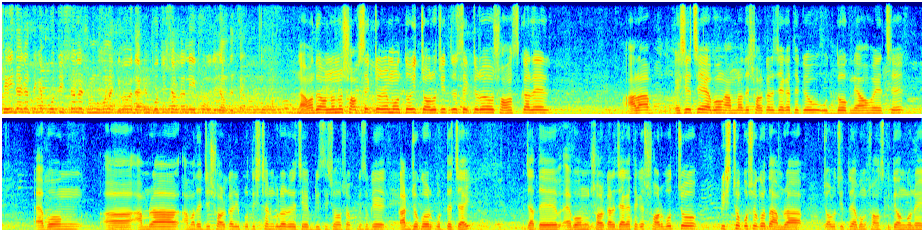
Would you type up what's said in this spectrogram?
সেই জায়গা থেকে পঁচিশ সালের সম্ভাবনা কীভাবে দেখেন? পঁচিশ সালটা নিয়ে একটু যদি জানতে চাই। আমাদের অন্যান্য সব সেক্টরের মতোই চলচ্চিত্র সেক্টরেও সংস্কারের আলাপ এসেছে এবং আমাদের সরকারের জায়গা থেকেও উদ্যোগ নেওয়া হয়েছে এবং আমরা আমাদের যে সরকারি প্রতিষ্ঠানগুলো রয়েছে এফডিসি সহ সব কিছুকে কার্যকর করতে চাই, যাতে এবং সরকারের জায়গা থেকে সর্বোচ্চ পৃষ্ঠপোষকতা আমরা চলচ্চিত্র এবং সংস্কৃতি অঙ্গনে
